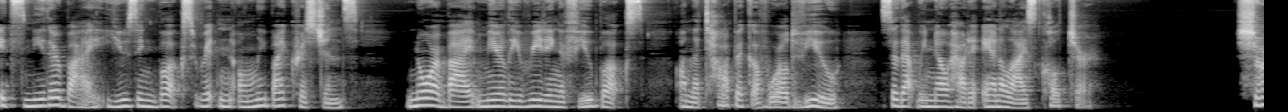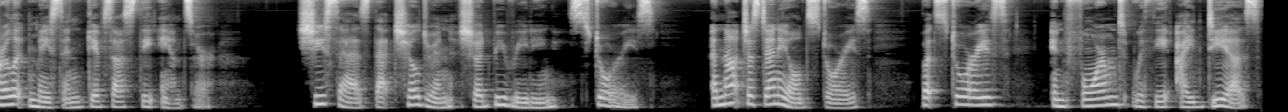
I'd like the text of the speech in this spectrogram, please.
It's neither by using books written only by Christians, nor by merely reading a few books on the topic of worldview so that we know how to analyze culture. Charlotte Mason gives us the answer. She says that children should be reading stories, and not just any old stories, but stories informed with the ideas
